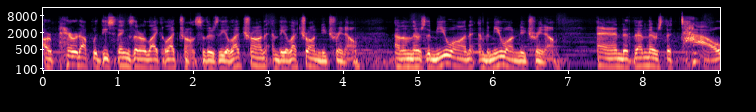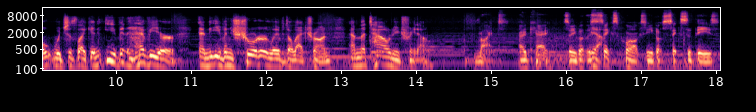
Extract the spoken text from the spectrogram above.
are paired up with these things that are like electrons. So there's the electron and the electron neutrino, and then there's the muon and the muon neutrino. And then there's the tau, which is like an even heavier and even shorter lived electron, and the tau neutrino. Right. Okay. So you've got the Yeah. six quarks and you've got six of these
